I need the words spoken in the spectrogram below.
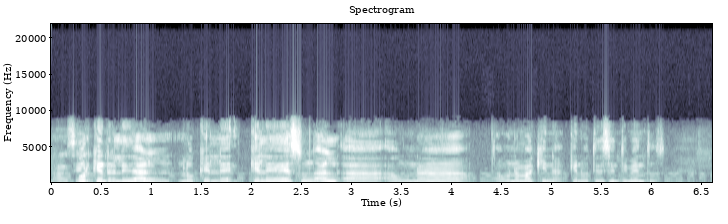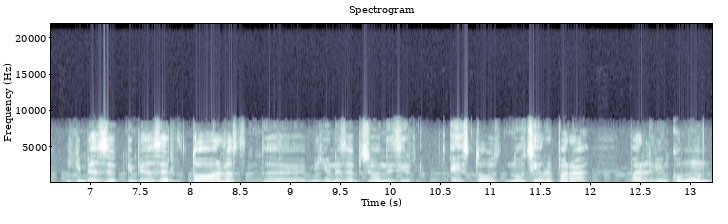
ajá, sí. Porque en realidad lo que le, que le es un- a, a una, a una máquina que no tiene sentimientos y que empieza a hacer, que empieza a hacer todas las eh, millones de opciones, decir, esto no sirve para, para el bien común,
